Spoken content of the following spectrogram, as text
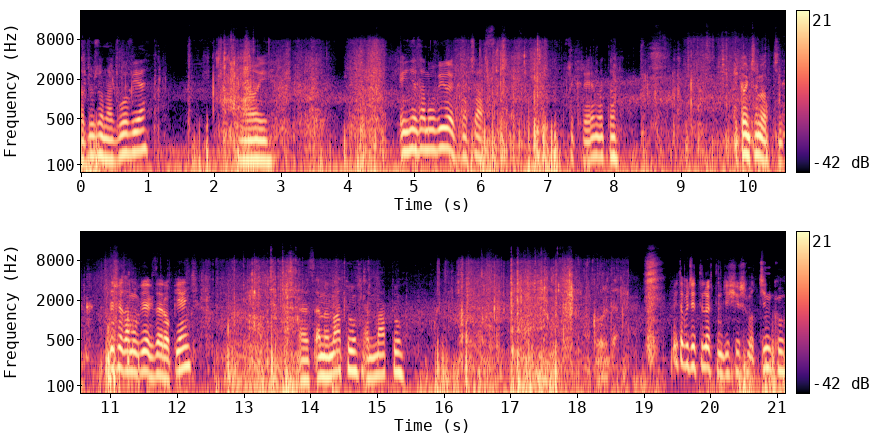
Za dużo na głowie. No i i nie zamówiłem na czas. Przykryjemy to i kończymy odcinek. Dyszę zamówiłem 0,5 e, z M-matu, M-matu. Kurde. No i to będzie tyle w tym dzisiejszym odcinku.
